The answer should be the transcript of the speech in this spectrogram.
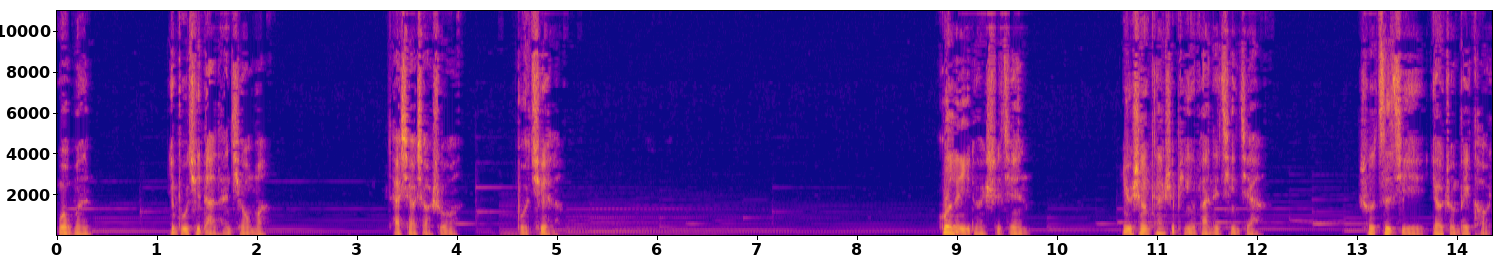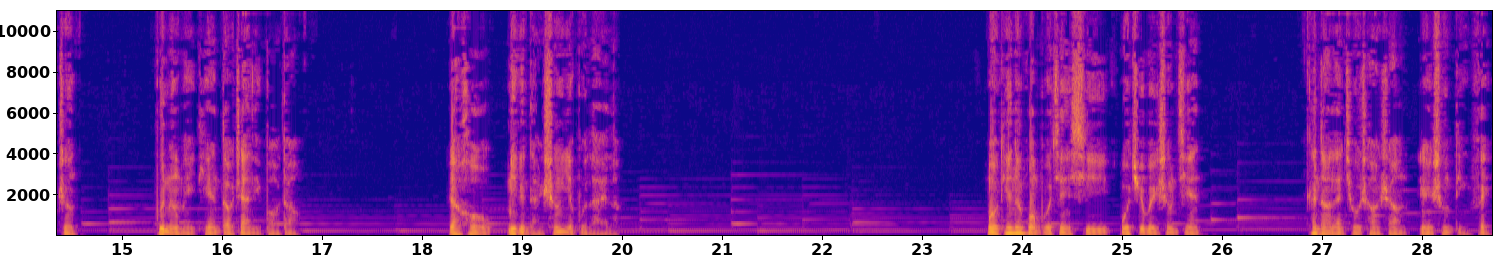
我问：“你不去打篮球吗？”他笑笑说：“不去了。”过了一段时间，女生开始频繁的请假，说自己要准备考证，不能每天到站里报道。然后那个男生也不来了。某天的广播间隙，我去卫生间，看到篮球场上人声鼎沸。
